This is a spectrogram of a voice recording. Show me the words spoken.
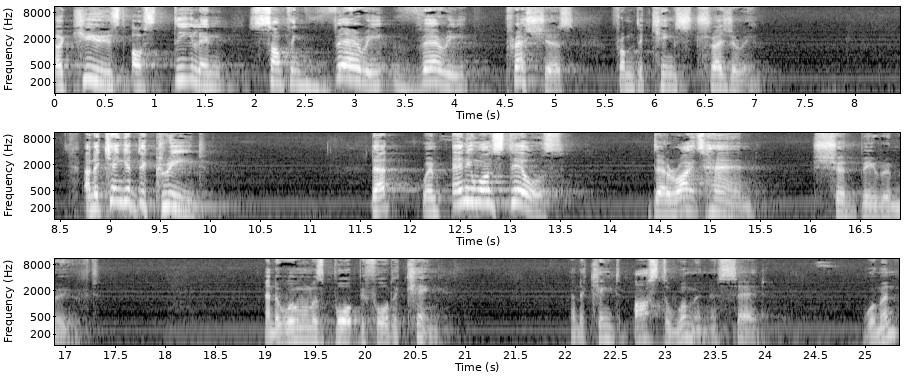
accused of stealing something very, very precious from the king's treasury. And the king had decreed that when anyone steals, their right hand should be removed. And the woman was brought before the king. And the king asked the woman and said, Woman,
